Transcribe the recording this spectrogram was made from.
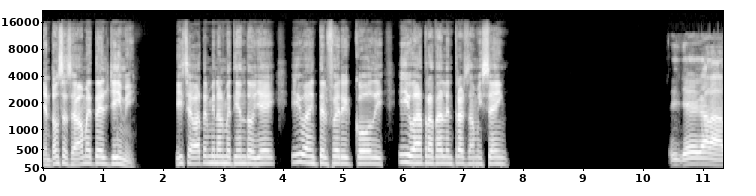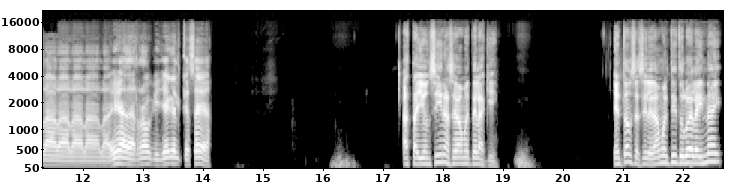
Y entonces se va a meter Jimmy. Y se va a terminar metiendo Jay. Y va a interferir Cody. Y va a tratar de entrar Sami Zayn. Y llega la, la, la, la, la, la hija de Rocky, llega el que sea. Hasta John Cena se va a meter aquí. Entonces, si le damos el título de LA Knight,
